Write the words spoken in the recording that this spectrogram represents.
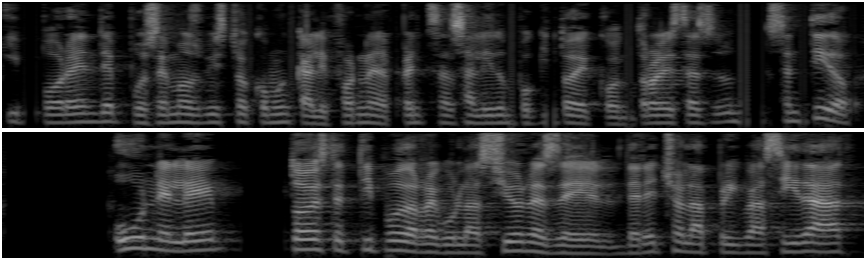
y por ende, pues hemos visto cómo en California de repente se ha salido un poquito de control en este sentido. Únele todo este tipo de regulaciones del derecho a la privacidad,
